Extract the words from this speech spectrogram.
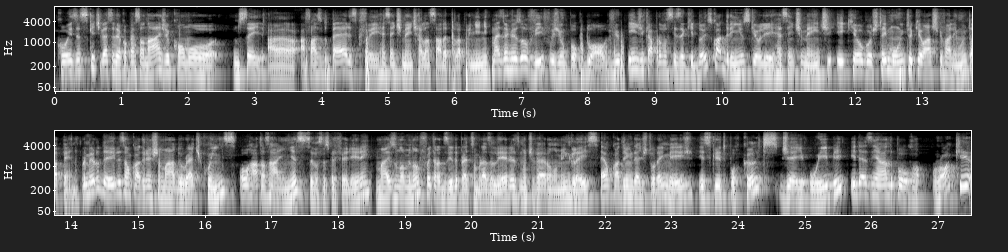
coisas que tivessem a ver com o personagem, como, não sei, a, a fase do Pérez, que foi recentemente relançada pela Panini, mas eu resolvi fugir um pouco do óbvio e indicar para vocês aqui dois quadrinhos que eu li recentemente e que eu gostei muito e que eu acho que valem muito a pena. O primeiro deles é um quadrinho chamado Rat Queens, ou Ratas Rainhas, se vocês preferirem, mas o nome não foi traduzido para edição brasileira, eles mantiveram o nome em inglês. É um quadrinho da editora Image, escrito por Curtis J. Wiebe e desenhado por Rocky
